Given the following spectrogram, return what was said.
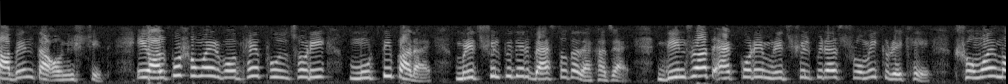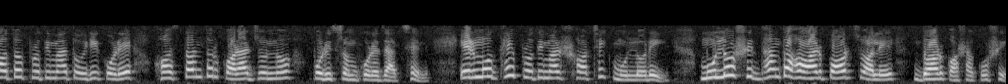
পাবেন তা অনিশ্চিত। এই অল্প সময়ের মধ্যে ফুলছড়ি, মূর্তিপাড়ায় মৃৎশিল্পীদের ব্যস্ততা দেখা যায়। দিনরাত এক করে মৃৎশিল্পীরা শ্রমিক রেখে সময় মতো প্রতিমা তৈরি করে হস্তান্তর করার জন্য পরিশ্রম করে যাচ্ছেন। এর মধ্যে প্রতিমার সঠিক মূল্য নেই। মূল্য সিদ্ধান্ত হওয়ার পর চলে দর কষাকষি।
